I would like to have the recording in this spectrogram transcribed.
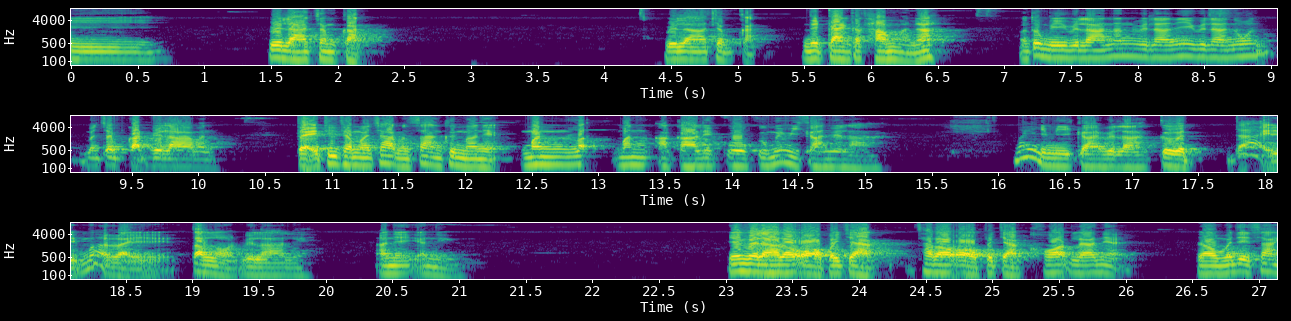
มีเวลาจำกัด เวลาจำกัดในการกระทำอะนะ มันต้องมีเวลานั้นเวลานี้เวลาโน้น มันจำกัดเวลามัน แต่ที่ธรรมชาติมันสร้างขึ้นมาเนี่ย มันมันอาการลิโกคือไม่มีการเวลา ไม่มีการเวลาเกิดได้เมื่อไหร่ตลอดเวลาเลย อันนี้อันหนึ่งยังเวลาเราออกไปจาก ถ้าเราออกไปจากคอร์สแล้วเนี่ย เราไม่ได้สร้าง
